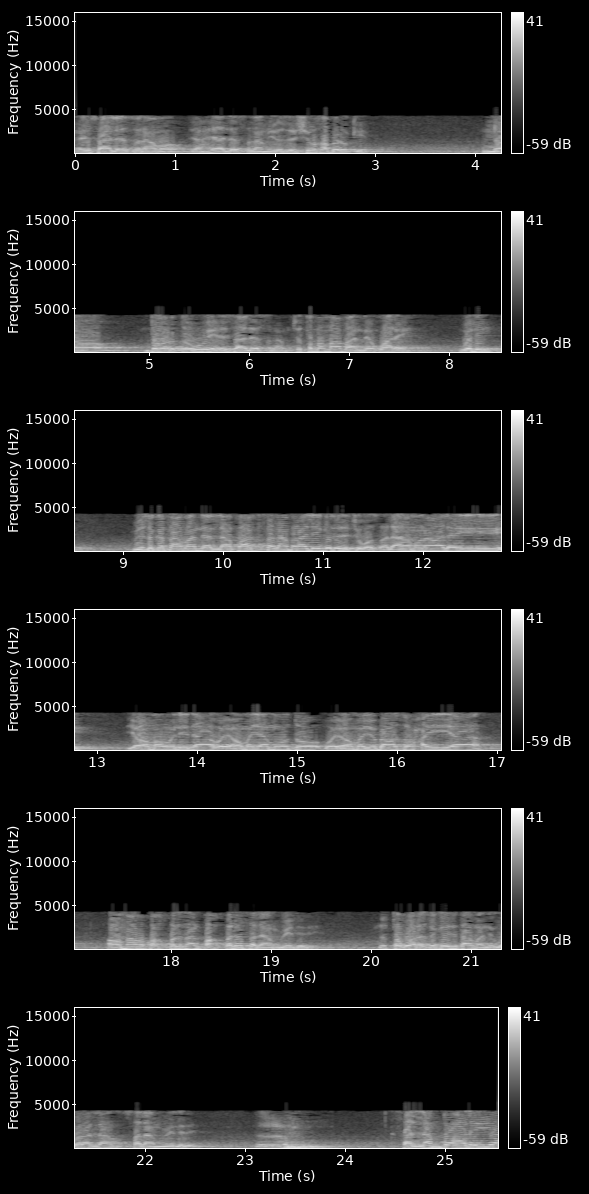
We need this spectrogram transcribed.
عیسی علی السلام او یحیی علی السلام یو ځای شو خبرو کې نو دورته وی عیسی علی السلام چې ته ما باندې غواره ولی ویزه کتا باندې الله پاک سلام را لګل چې و سلام علیه یوم ولد و یوم یموت و یوم یبعث حیا او ما په خپل ځان په خپل سلام ویل دي نو ته غوړه زګی ته باندې ور الله سلام ویل دي سلام تو علیه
